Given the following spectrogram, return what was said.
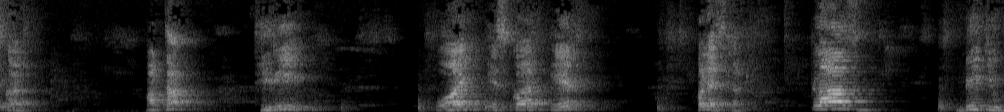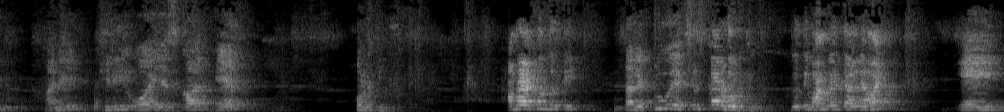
square অর্থাৎ থ্রি ওয়াই স্কোয়ার এর whole square plus b cube মানে থ্রি ওয়াই স্কোয়ার এর হোল কিউব। আমরা এখন যদি তাহলে two x square whole cube যদি ভাঙাই তাহলে হয় eight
